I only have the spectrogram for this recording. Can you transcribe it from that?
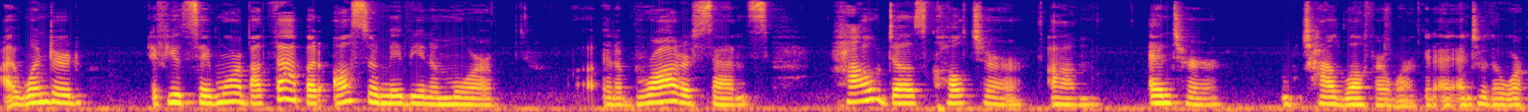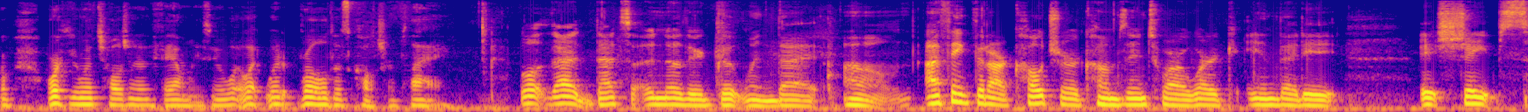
I wondered if you'd say more about that, but also maybe in a more in a broader sense how does culture um, enter child welfare work and enter the work of working with children and families? what, what, what role does culture play? Well, that that's another good one. That um, I think that our culture comes into our work in that it it shapes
